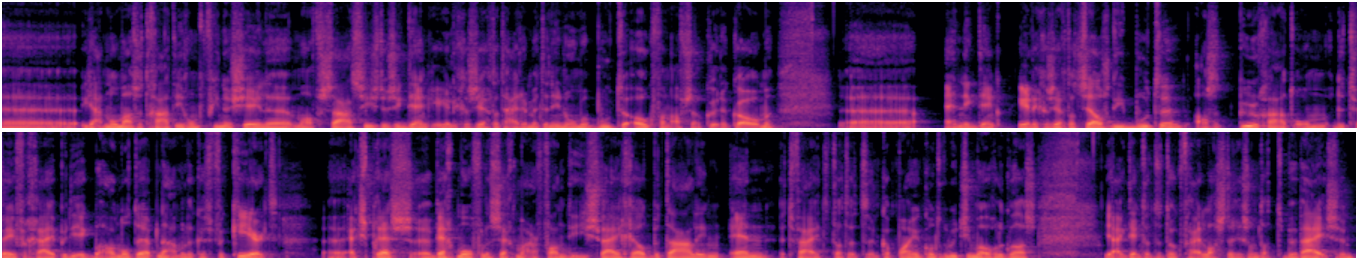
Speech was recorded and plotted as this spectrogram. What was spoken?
Uh, ja, nogmaals, het gaat hier om financiële malversaties. Dus ik denk eerlijk gezegd dat hij er met een enorme boete ook van af zou kunnen komen. en ik denk eerlijk gezegd dat zelfs die boete, als het puur gaat om de twee vergrijpen die ik behandeld heb, namelijk het verkeerd uh, expres wegmoffelen zeg maar, van die zwijgeldbetaling en het feit dat het een campagnecontributie mogelijk was. Ja, ik denk dat het ook vrij lastig is om dat te bewijzen.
